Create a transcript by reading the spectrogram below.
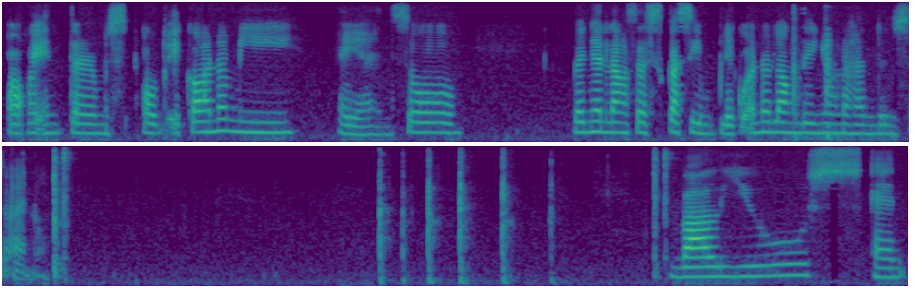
okay, in terms of economy, ayan. So, ganyan lang sa kasimple. Kung ano lang din yung nahandun sa ano. Values and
